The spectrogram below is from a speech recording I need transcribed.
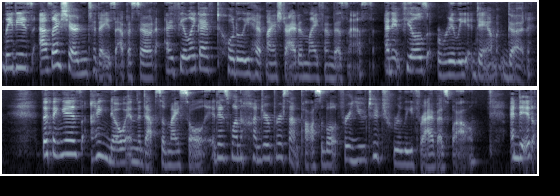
Ladies, as I shared in today's episode, I feel like I've totally hit my stride in life and business, and it feels really damn good. The thing is, I know in the depths of my soul, it is 100% possible for you to truly thrive as well. And it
